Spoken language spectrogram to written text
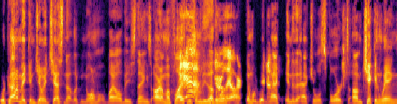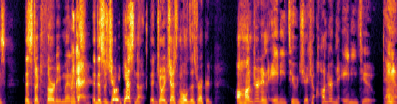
We're, we're, kind of making Joey Chestnut look normal by all these things. All right, I'm gonna fly yeah, through some of these other really ones. Are. Then we'll get yeah. back into the actual sports. Um, chicken wings. This took 30 minutes. Okay. And this is Joey Chestnut. Joey Chestnut holds this record. 182 chicken. 182. Damn.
